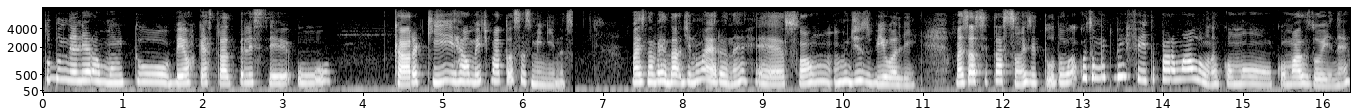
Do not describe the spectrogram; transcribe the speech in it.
Tudo nele era muito bem orquestrado para ele ser o cara que realmente matou essas meninas. Mas na verdade não era, né? É só um, um desvio ali. Mas as citações e tudo, uma coisa muito bem feita para uma aluna como, como a Zoe, né?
